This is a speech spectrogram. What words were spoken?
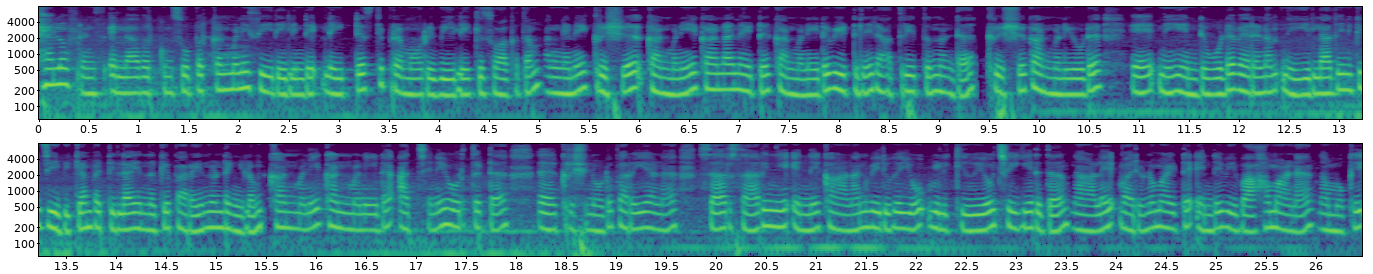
ഹലോ ഫ്രണ്ട്സ് എല്ലാവർക്കും സൂപ്പർ കൺമണി സീരിയലിന്റെ ലേറ്റസ്റ്റ് പ്രമോ റിവ്യൂയിലേക്ക് സ്വാഗതം. അങ്ങനെ കൃഷ് കൺമണിയെ കാണാനായിട്ട് കൺമണിയുടെ വീട്ടിൽ രാത്രി എത്തുന്നുണ്ട്. കൃഷ് കൺമണിയോട് നീ എന്റെ കൂടെ വരണം. നീയില്ലാതെ എനിക്ക് ജീവിക്കാൻ പറ്റില്ല എന്നൊക്കെ പറയുന്നുണ്ടെങ്കിലും കൺമണി കൺമണിയുടെ അച്ഛനെ ഓർത്തിട്ട് കൃഷിനോട് പറയാണ് സാർ സാർ ഇനി എന്നെ കാണാൻ വരികയോ വിളിക്കുകയോ ചെയ്യരുത്. നാളെ വരുണുമായിട്ട് എന്റെ വിവാഹമാണ്. നമുക്ക്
